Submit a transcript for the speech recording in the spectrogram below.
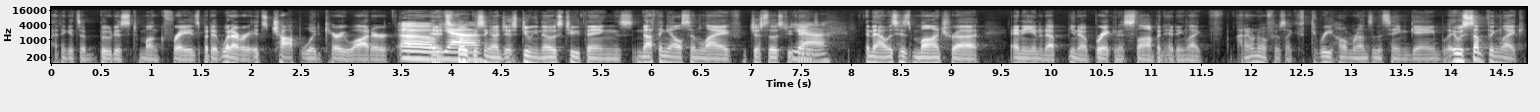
I think it's a Buddhist monk phrase, but it, whatever. It's chop wood, carry water. Oh, and it's yeah. focusing on just doing those two things, nothing else in life, just those two Yeah. things. And that was his mantra. And he ended up, you know, breaking his slump and hitting like I don't know if it was like three home runs in the same game. It was something like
